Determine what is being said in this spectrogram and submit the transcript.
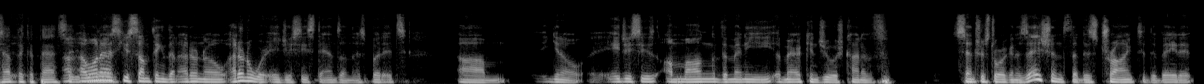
have the capacity. I, I want to ask you something that I don't know. I don't know where AJC stands on this, but it's, um, you know, AJC is among the many American Jewish kind of centrist organizations that is trying to debate it,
